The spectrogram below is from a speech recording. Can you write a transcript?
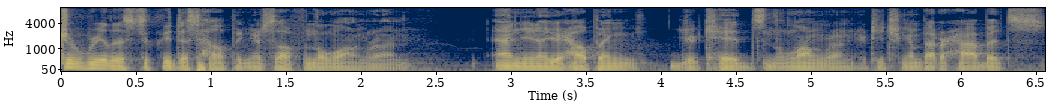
you're realistically just helping yourself in the long run. And you know, you're helping your kids in the long run. You're teaching them better habits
